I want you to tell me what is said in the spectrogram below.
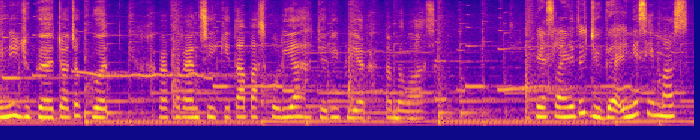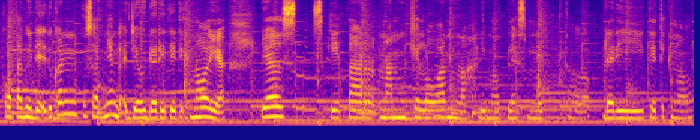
ini juga cocok buat referensi kita pas kuliah jadi biar tambah wawasan. Ya selain itu juga ini sih mas kota gede itu kan pusatnya nggak jauh dari titik nol ya? Ya sekitar 6 kiloan lah 15 menit kalau dari titik nol.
